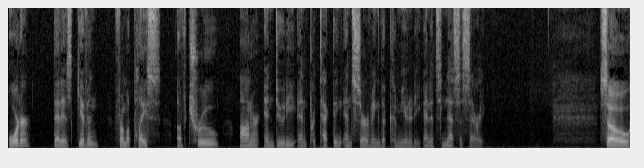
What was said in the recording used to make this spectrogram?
order that is given from a place of true honor and duty and protecting and serving the community, and it's necessary. So,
